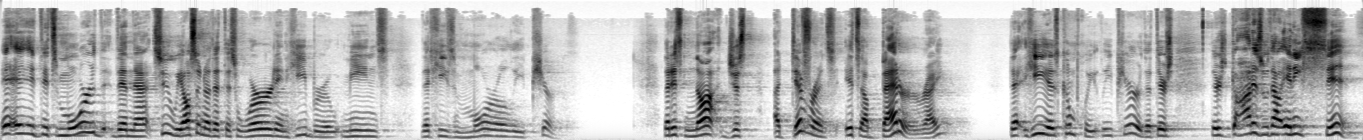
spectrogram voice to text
It, it, it's more than that, too. We also know that this word in Hebrew means that he's morally pure. That it's not just a difference, it's a better, right? That he is completely pure, that there's, there's God is without any sin,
